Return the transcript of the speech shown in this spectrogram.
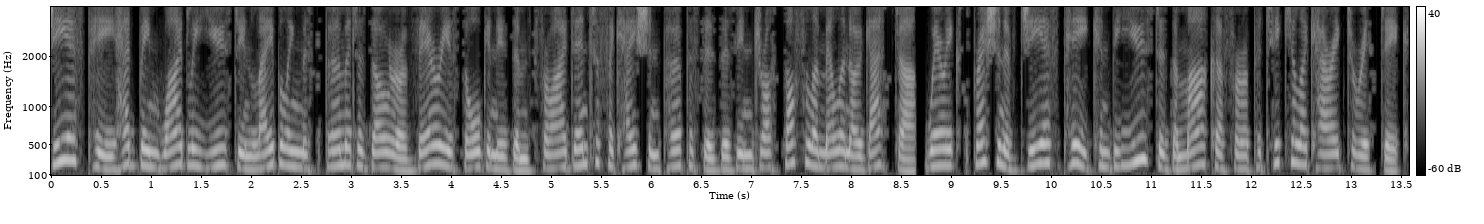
GFP had been widely used in labeling the spermatozoa of various organisms for identification purposes as in Drosophila melanogaster, where expression of GFP can be used as a marker for a particular characteristic.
